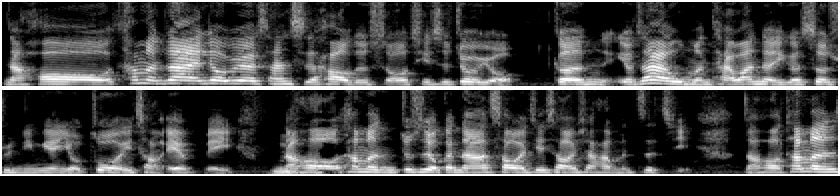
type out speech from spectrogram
然后他们在六月三十号的时候，其实就有跟有在我们台湾的一个社群里面有做一场 MA，、嗯然后他们就是有跟大家稍微介绍一下他们自己，然后他们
